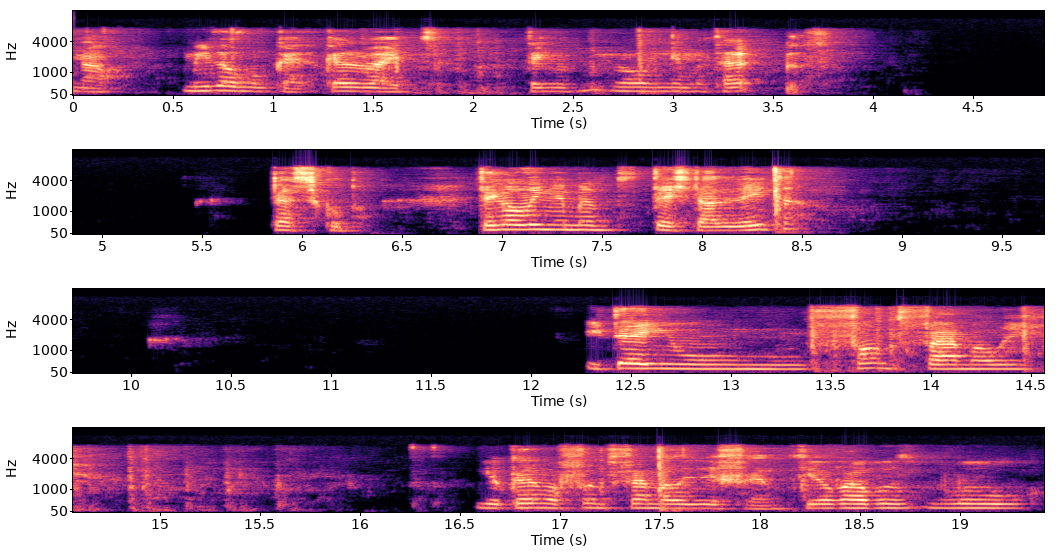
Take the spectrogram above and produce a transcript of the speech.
não, middle não quero, quero right, tenho um alinhamento, peço desculpa, tenho alinhamento de texto à direita. E tem um font family e eu quero uma font family diferente. Eu agora vou, vou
